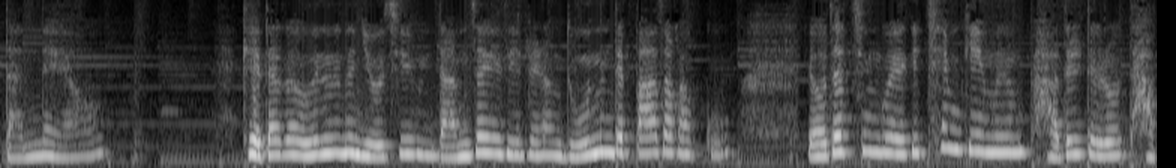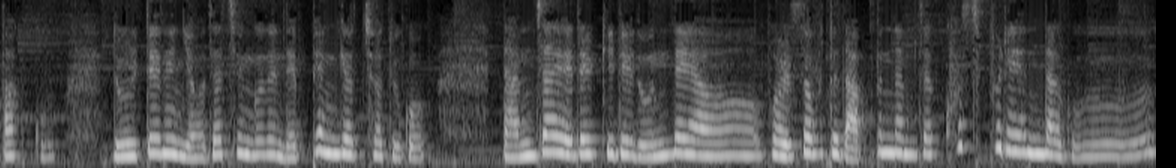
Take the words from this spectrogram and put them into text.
낫네요. 게다가 은우는 요즘 남자애들이랑 노는데 빠져갖고 여자친구에게 챙김은 받을 대로 다 받고 놀 때는 여자친구는 내팽겨쳐두고 남자애들끼리 논대요. 벌써부터 나쁜 남자 코스프레 한다고.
